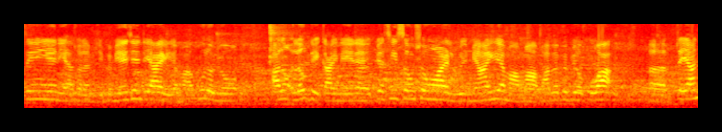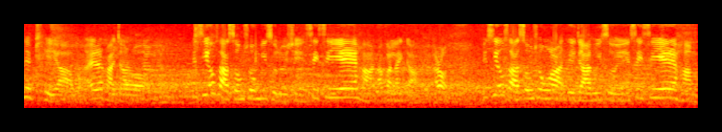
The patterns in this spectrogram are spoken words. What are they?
ဆင်းရဲနေရဆိုတာလည်းမရှိမမြဲချင်းတရားတွေထဲမှာအခုလိုမျိုးအားလုံးအလုပ်တွေကင်နေတဲ့ပျက်စီးဆုံးရှုံးရတဲ့လူတွေအများကြီးထဲမှာမှဘာပဲပြောပြောကိုကအဲတရားနဲ့ဖြေရပါဘောအဲ့ဒါခါကျတော့ပစ္စည်းဥစ္စာဆုံးရှုံးပြီဆိုလို့ရှိရင်စိတ်ဆင်းရဲတဲ့ဟာနောက်ကလိုက်တာပဲအဲ့တော့ ပစ္စည်းဥစ္စာဆုံးရှုံးရတာတေချာပြီဆိုရင်စိတ်ဆင်းရဲတဲ့ဟာမ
